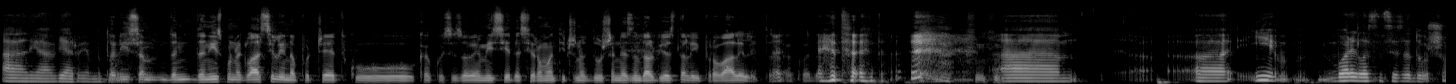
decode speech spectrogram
Ali ja vjerujem u da dušu. Da, nisam, da, da nismo naglasili na početku, kako se zove emisije, da si romantična duša, ne znam da li bi ostali i provalili to. Tako da. eto, eto. A, a, I borila sam se za dušu.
